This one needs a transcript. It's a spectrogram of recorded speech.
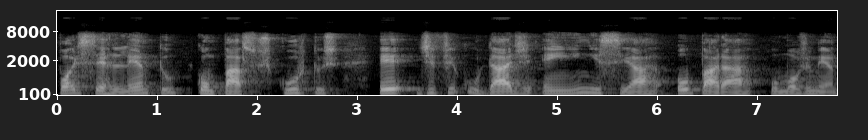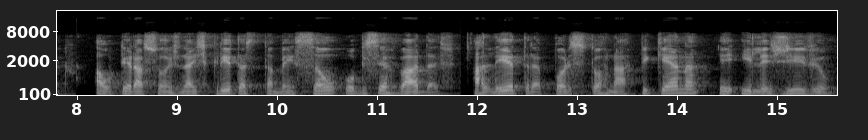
pode ser lento, com passos curtos e dificuldade em iniciar ou parar o movimento. Alterações na escrita também são observadas. A letra pode se tornar pequena e ilegível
